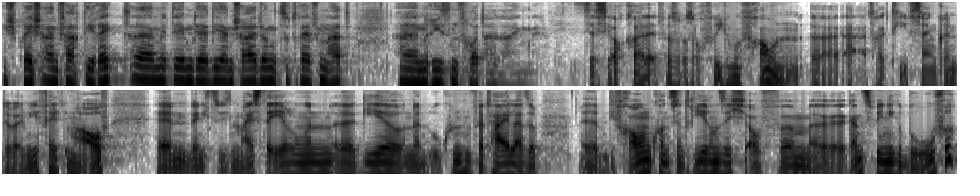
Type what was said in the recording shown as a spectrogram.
ich spreche einfach direkt mit dem, der die Entscheidung zu treffen hat, ein Riesenvorteil eigentlich. Das ist ja auch gerade etwas, was auch für junge Frauen äh, attraktiv sein könnte, weil mir fällt immer auf, ähm, wenn ich zu diesen Meisterehrungen äh, gehe und dann Urkunden verteile, also äh, die Frauen konzentrieren sich auf ähm, äh, ganz wenige Berufe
